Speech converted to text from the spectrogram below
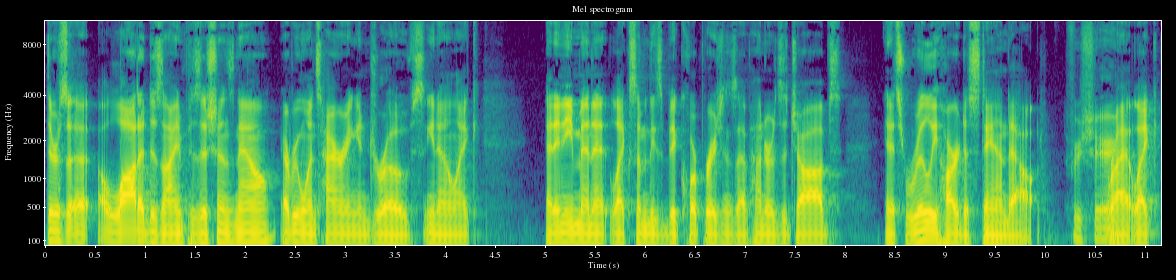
there's a, a lot of design positions now. Everyone's hiring in droves. You know, like at any minute, like some of these big corporations have hundreds of jobs, and it's really hard to stand out For sure. right? Like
